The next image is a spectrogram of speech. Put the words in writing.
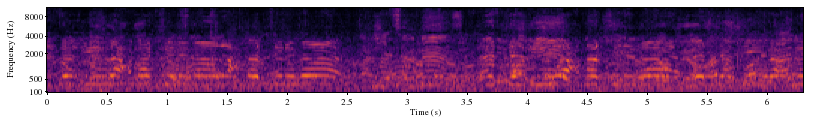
التغيير أحمد سليمان التغيير أحمد سليمان. التغيير احمد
